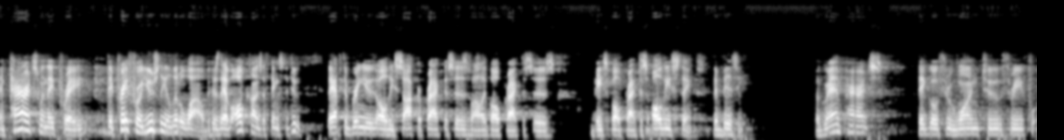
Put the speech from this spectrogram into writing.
And parents, when they pray, they pray for usually a little while because they have all kinds of things to do. They have to bring you all these soccer practices, volleyball practices, baseball practice, all these things. They're busy. But grandparents, they go through one, two, three, four,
